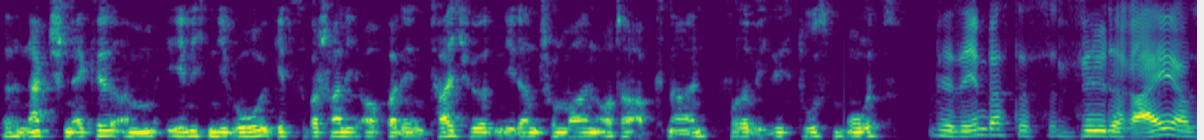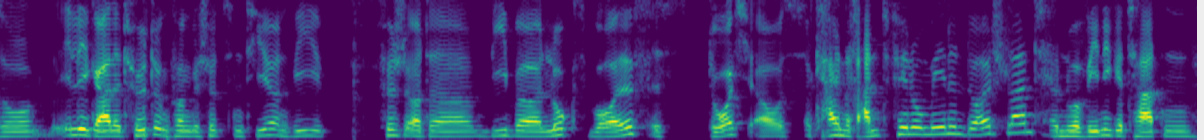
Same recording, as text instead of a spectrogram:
äh, Nacktschnecke. Am ähnlichen Niveau geht es wahrscheinlich auch bei den Teichwirten, die dann schon mal einen Otter abknallen. Oder wie siehst du es, Moritz? Wir sehen das, dass Wilderei, also illegale Tötung von geschützten Tieren wie Fischotter, Biber, Luchs, Wolf, ist durchaus kein Randphänomen in Deutschland. Nur wenige Taten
